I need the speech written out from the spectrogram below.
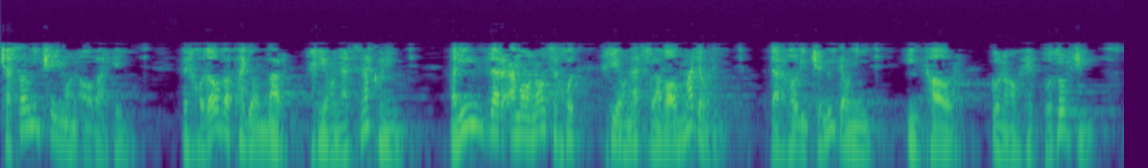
کسانی که ایمان آورده اید به خدا و پیامبر خیانت نکنید و نیز در امانات خود خیانت روا مدارید. در حالی که می‌دانید این کار گناه بزرگی است.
